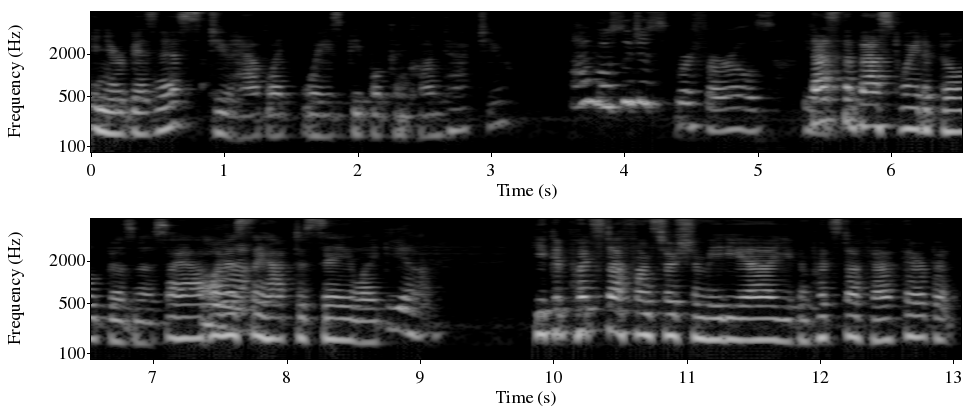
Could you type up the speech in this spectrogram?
In your business, do you have like ways people can contact you? I mostly just referrals. Yeah. That's the best way to build business. I uh, honestly have to say, like, yeah. you could put stuff on social media, you can put stuff out there, but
